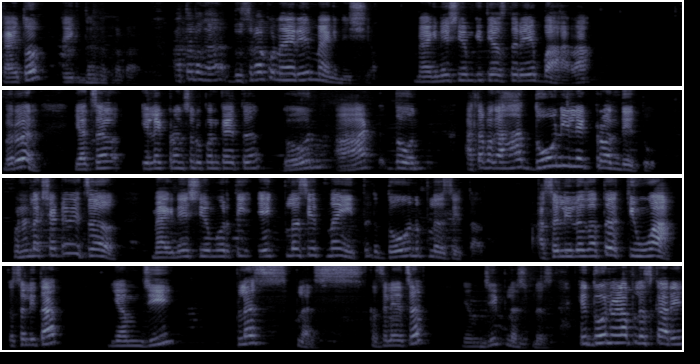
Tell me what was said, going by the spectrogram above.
काय तो एक धन प्रभार आता बघा दुसरा कोण आहे रे? मॅग्नेशियम. मॅग्नेशियम किती असतं रे? बारा. बरोबर? याचं इलेक्ट्रॉन स्वरूपन काय येतं? दोन आठ दोन. आता बघा हा दोन इलेक्ट्रॉन देतो. म्हणून लक्षात ठेवायचं. मॅग्नेशियम वरती एक प्लस येत नाही तर दोन प्लस येतात. असं लिहिलं जातं किंवा कसं लिहितात? एम जी प्लस प्लस कसं लिहायचं? एम जी प्लस प्लस हे दोन वेळा प्लस का रे?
